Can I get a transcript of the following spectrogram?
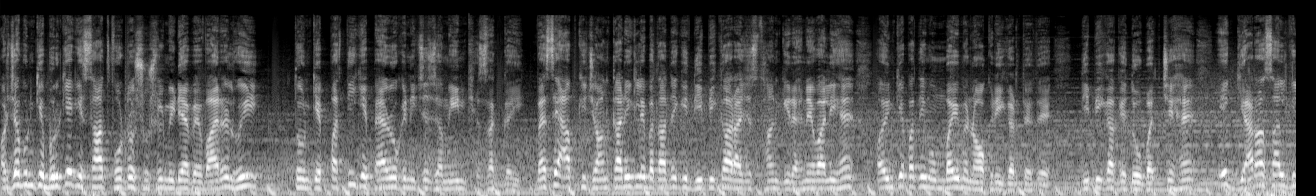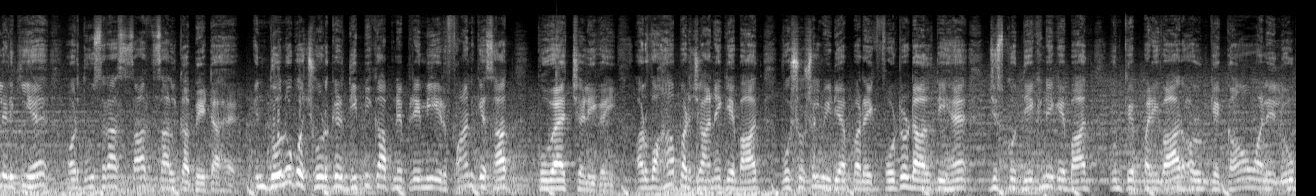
और जब उनके बुरके के साथ फ़ोटो सोशल मीडिया पे वायरल हुई तो उनके पति के पैरों के नीचे ज़मीन खिसक गई। वैसे आपकी जानकारी के लिए बता दें कि दीपिका राजस्थान की रहने वाली हैं और इनके पति मुंबई में नौकरी करते थे। दीपिका के दो बच्चे हैं, एक 11 साल की लड़की है और दूसरा सात साल का बेटा है। इन दोनों को छोड़कर दीपिका अपने प्रेमी इरफान के साथ कुवैत चली गई और वहाँ पर जाने के बाद वो सोशल मीडिया पर एक फ़ोटो डालती हैं, जिसको देखने के बाद उनके परिवार और उनके गाँव वाले लोग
